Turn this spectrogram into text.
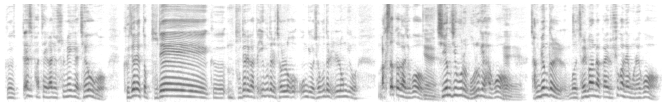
그 댄스 파티 해가지고 술 먹이가 재우고 그 전에 또 부대 그 부대를 갖다 이 부대를 절로 옮기고 저 부대를 일로 옮기고 막 섞어가지고 예. 지형 지부를 모르게 하고 예, 예. 장병들 뭐 절반 가까이로 휴가 내보내고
